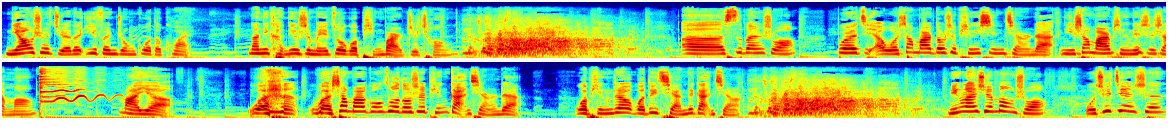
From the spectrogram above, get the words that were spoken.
你要是觉得一分钟过得快，那你肯定是没做过平板支撑。呃，私奔说，波儿姐，我上班都是凭心情的，你上班凭的是什么？妈呀，我 我上班工作都是凭感情的，我凭着我对钱的感情。明兰轩梦说。我去健身，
